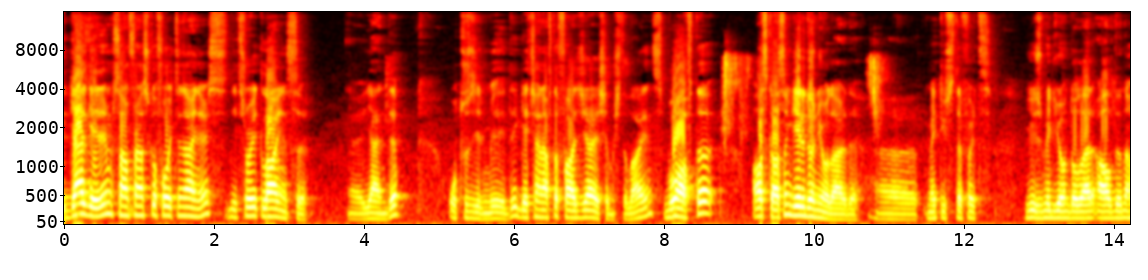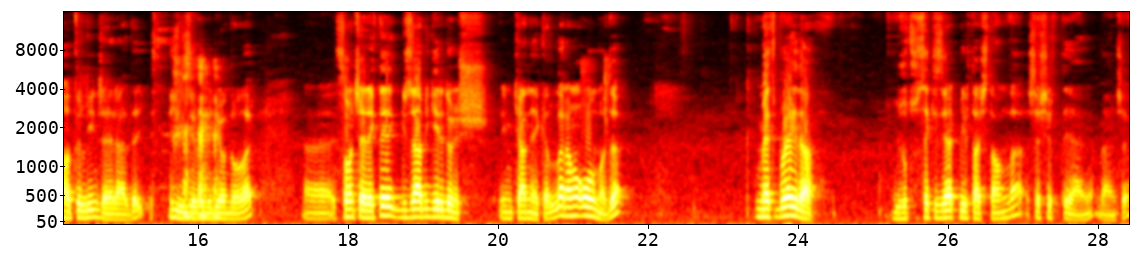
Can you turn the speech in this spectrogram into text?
gel gelelim San Francisco 49ers Detroit Lions'ı e, yendi. 30-27. Geçen hafta facia yaşamıştı Lions. Bu hafta az kalsın geri dönüyorlardı. Ee, Matthew Stafford 100 milyon dolar aldığını hatırlayınca herhalde 120 milyon dolar. Ee, son çeyrekte güzel bir geri dönüş imkanı yakaladılar ama olmadı. Matt Breda 138 yard bir touchdown'la şaşırttı yani bence.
